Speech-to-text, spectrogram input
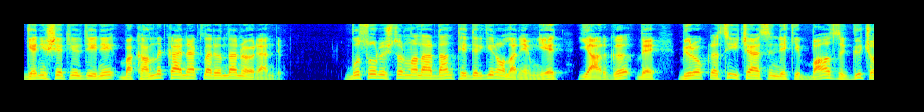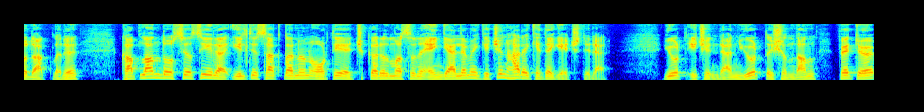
genişletildiğini bakanlık kaynaklarından öğrendim. Bu soruşturmalardan tedirgin olan emniyet, yargı ve bürokrasi içerisindeki bazı güç odakları Kaplan dosyasıyla iltisaklarının ortaya çıkarılmasını engellemek için harekete geçtiler. Yurt içinden, yurt dışından FETÖ,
